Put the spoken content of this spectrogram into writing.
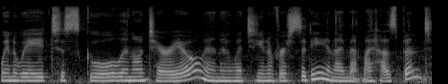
went away to school in Ontario and I went to university and I met my husband.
